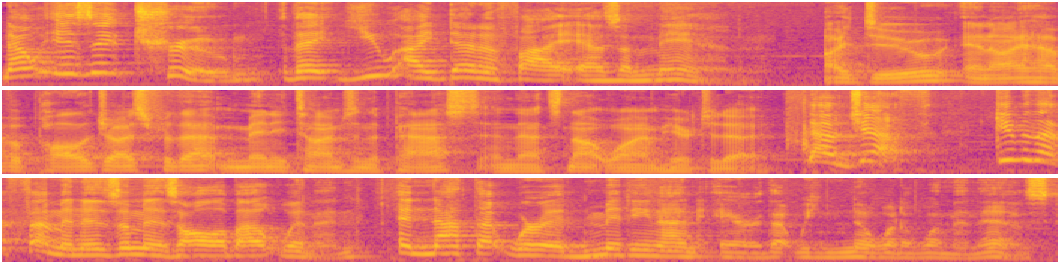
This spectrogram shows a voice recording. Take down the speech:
Now, is it true that you identify as a man? I do, and I have apologized for that many times in the past, and that's not why I'm here today. Now, Jeff, given that feminism is all about women, and not that we're admitting on air that we know what a woman is,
